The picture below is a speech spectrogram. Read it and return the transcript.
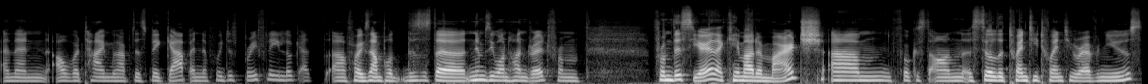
and then over time you have this big gap. And if we just briefly look at, uh, for example, this is the Nimdzi 100 from from this year that came out in March, um, focused on still the 2020 revenues.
